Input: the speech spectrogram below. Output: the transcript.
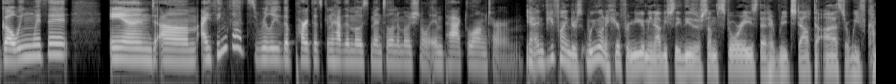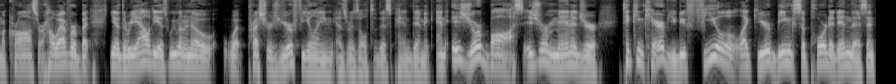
going with it And um, I think that's really the part that's going to have the most mental and emotional impact long term. Yeah. And viewfinders, we want to hear from you. I mean, obviously, these are some stories that have reached out to us or we've come across or however. But, you know, the reality is we want to know what pressures you're feeling as a result of this pandemic. And is your boss, is your manager taking care of you? Do you feel like you're being supported in this? And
